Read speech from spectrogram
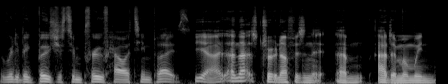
a really big boost just to improve how a team plays. Yeah, and that's true enough, isn't it, um, Adam? And we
